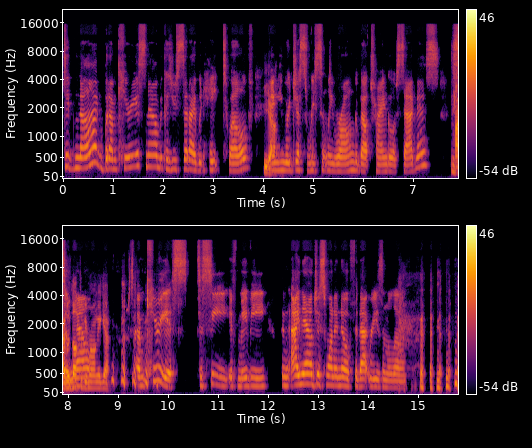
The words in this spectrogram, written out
did not, but I'm curious now because you said I would hate twelve, yeah. and you were just recently wrong about Triangle of Sadness. I would love now, to be wrong again. so I'm curious to see if maybe. And I now just want to know for that reason alone. All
